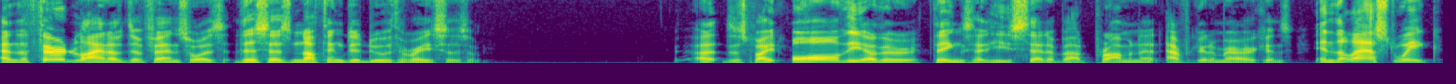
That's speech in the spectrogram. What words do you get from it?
And the third line of defense was this has nothing to do with racism. Uh, despite all the other things that he said about prominent African Americans in the last week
